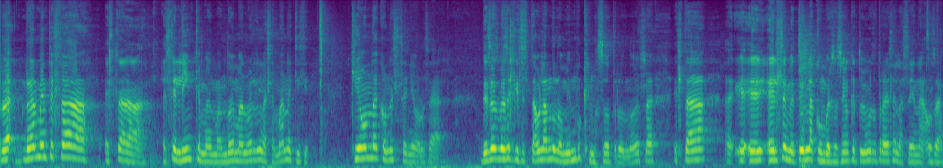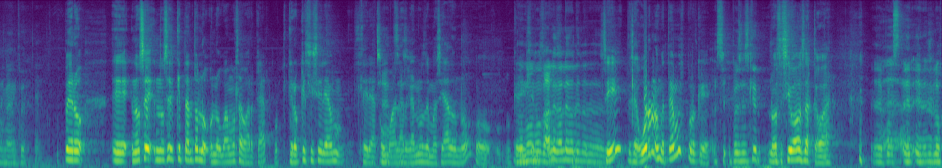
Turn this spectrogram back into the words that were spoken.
Re- realmente esta, esta, este link que me mandó Emanuel en la semana y que dije, ¿qué onda con este señor? O sea, de esas veces que se está hablando lo mismo que nosotros, ¿no? Está, está, eh, él, él se metió en la conversación que tuvimos otra vez en la cena, o sea, Totalmente. pero eh, no sé, no sé qué tanto lo, lo vamos a abarcar, porque creo que sí sería, sería Sí, como sí, sí. alargarnos demasiado, ¿no? ¿O, o qué No, no, no, dale, dale, dale, dale. dale. ¿Sí? ¿De seguro nos metemos? Porque Sí, Pues es que no sé si vamos a acabar. Eh, pues, en- en los,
